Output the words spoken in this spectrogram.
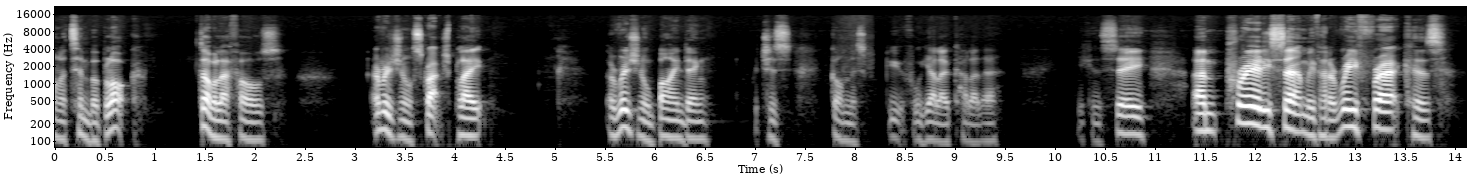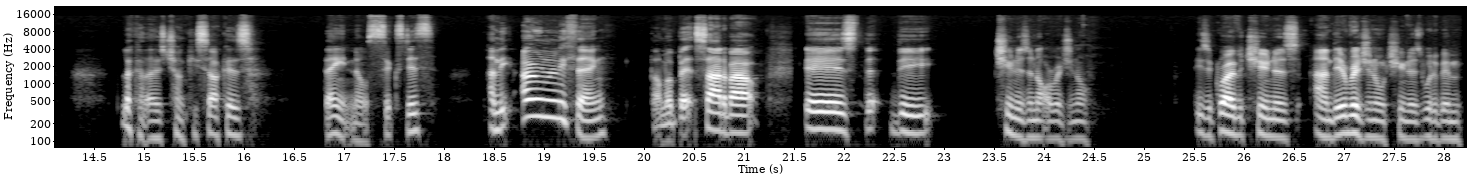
on a timber block, double F holes, original scratch plate, original binding, which has gone this beautiful yellow colour there. You can see. I'm pretty certain we've had a refret because look at those chunky suckers. They ain't no 60s. And the only thing that I'm a bit sad about is that the tuners are not original. These are Grover tuners and the original tuners would have been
